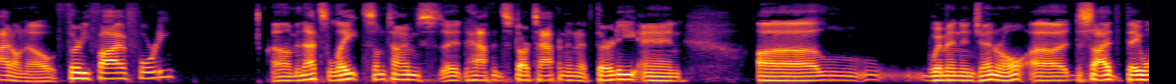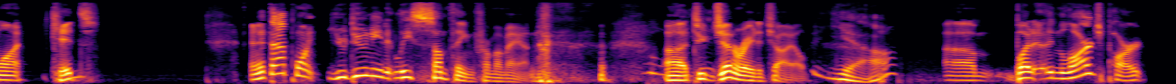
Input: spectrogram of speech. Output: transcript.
I don't know, 35, 40? Um, and that's late. Sometimes it happens, starts happening at 30 and uh, women in general uh, decide that they want kids. And at that point, you do need at least something from a man uh, to generate a child. Yeah. Um, but in large part,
